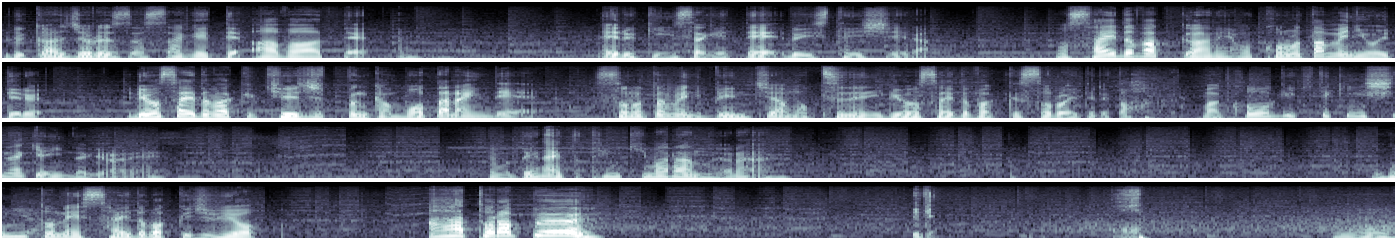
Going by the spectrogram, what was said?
ルカ・ジョルザ下げてアバーテ。エルキン下げてルイス・テイシーラ。もうサイドバックはねもうこのために置いてる。両サイドバック90分間持たないんでそのためにベンチはもう常に両サイドバック揃えてると。まあ攻撃的にしなきゃいいんだけどね。でも出ないと点決まらんのよな。ほんとね、サイドバック重要。あー、トラップおお。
